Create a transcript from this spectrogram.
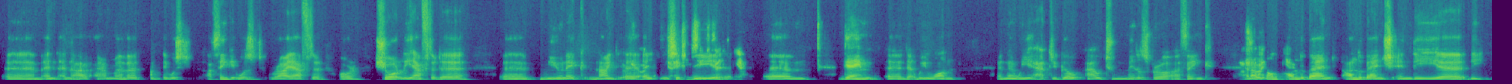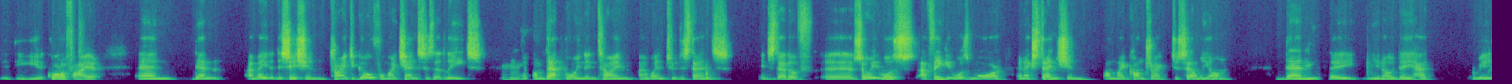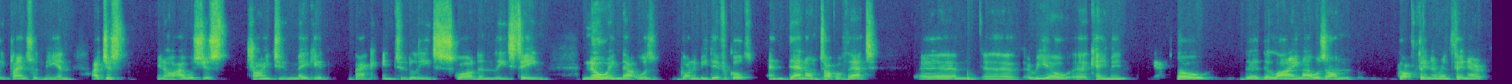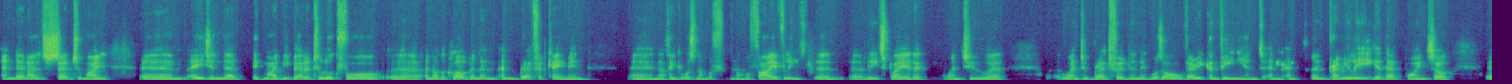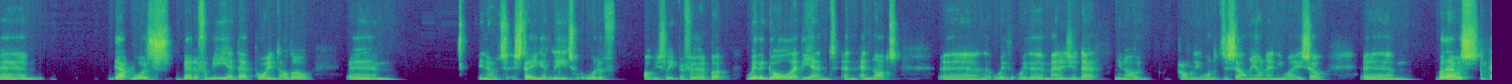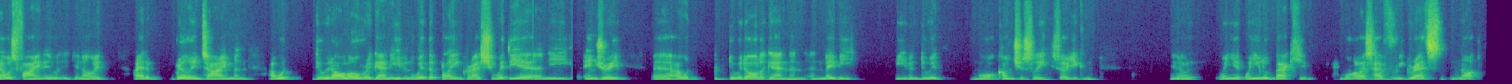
Um, and and I, I remember it was I think it was right after or shortly after the uh, Munich 19, uh, 1860 uh, um, game uh, that we won, and then we had to go out to Middlesbrough, I think. That's and I was right. on, on the bench on the bench in the uh, the the qualifier, and then I made a decision trying to go for my chances at Leeds. Mhm. And from that point in time, I went to the stands instead of. Uh, so it was. I think it was more an extension on my contract to sell me on. Then they, you know, they had really plans with me, and I just, you know, I was just trying to make it back into the Leeds squad and Leeds team, knowing that was going to be difficult. And then on top of that, um, uh, Rio uh, came in. Yeah. So the the line I was on got thinner and thinner, and then I said to my um, agent that it might be better to look for uh, another club, and then and Bradford came in, and I think it was number number five Leeds uh, uh, Leeds player that went to uh, went to Bradford, and it was all very convenient and and, and Premier League at that point. So um, that was better for me at that point. Although um, you know staying at Leeds would have obviously preferred, but with a goal at the end and and not uh, with with a manager that you know probably wanted to sell me on anyway. So. Um, but that was that was fine. It, you know, it, I had a brilliant time, and I would do it all over again, even with the plane crash, with the uh, knee injury. Uh, I would do it all again, and and maybe even do it more consciously, so you can, you know, when you when you look back, you more or less have regrets. Not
